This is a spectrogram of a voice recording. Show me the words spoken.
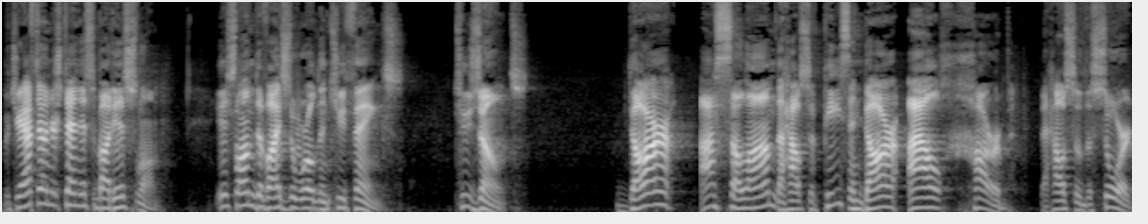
But you have to understand this about Islam. Islam divides the world in two things, two zones. Dar as-Salam, the house of peace, and Dar al-Harb, the house of the sword.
